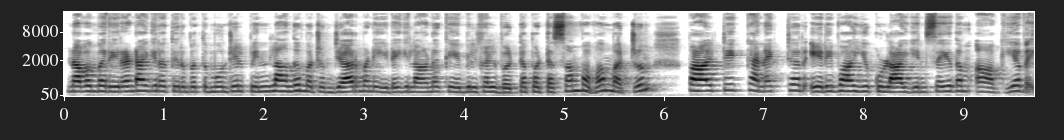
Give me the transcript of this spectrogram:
நவம்பர் இரண்டாயிரத்தி இருபத்தி மூன்றில் பின்லாந்து மற்றும் ஜெர்மனி இடையிலான கேபிள்கள் வெட்டப்பட்ட சம்பவம் மற்றும் பால்டிக் கனெக்டர் எரிவாயு குழாயின் சேதம் ஆகியவை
